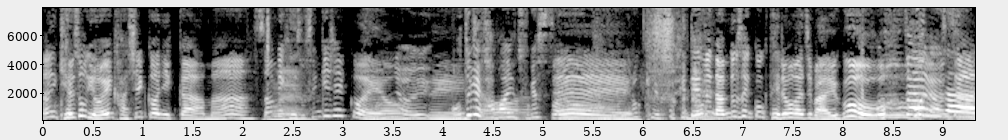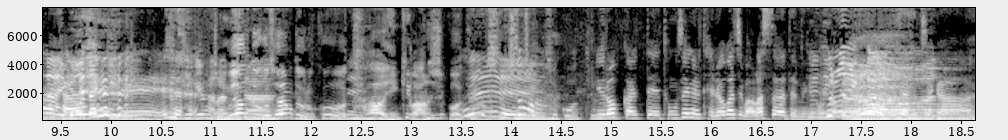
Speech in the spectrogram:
아니 계속 여행 가실 거니까 아마 썸이 네. 계속 생기실 거예요. 그럼요. 이- 네. 어떻게 가만히 두겠어요. 네. 이렇게 예쁘게 그때는 남동생 꼭 데려가지 말고 혼자나 가야 여자끼리 돼. 가시길 바랍니다. 동양도 그렇고 서양도 그렇고 네. 다 인기 많으실 것 같아요. 네. 진짜. 많으실 것 같아요. 유럽 갈 때 동생을 데려가지 말았어야 되는 그- 거니까. 그러니까. 네, 제가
